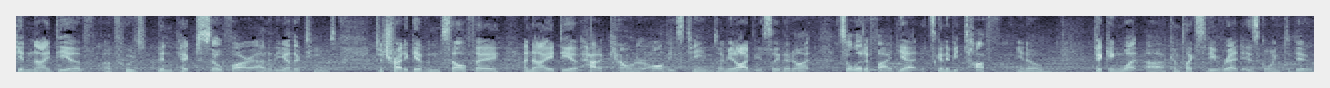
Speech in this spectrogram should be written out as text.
get an idea of, of who's been picked so far out of the other teams to try to give himself a an idea of how to counter all these teams. I mean, obviously they're not solidified yet. It's going to be tough, you know, picking what uh, Complexity Red is going to do.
